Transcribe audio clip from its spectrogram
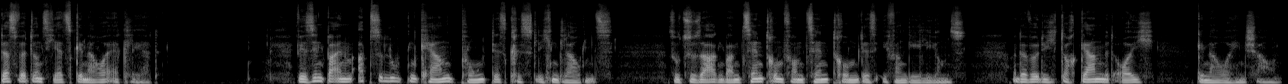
Das wird uns jetzt genauer erklärt. Wir sind bei einem absoluten Kernpunkt des christlichen Glaubens, sozusagen beim Zentrum vom Zentrum des Evangeliums. Und da würde ich doch gern mit euch genauer hinschauen.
